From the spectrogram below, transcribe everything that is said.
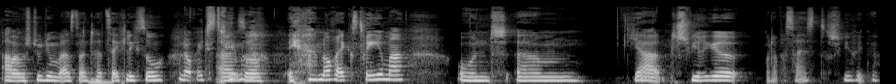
Aber im Studium war es dann tatsächlich so. Noch extremer. Also, ja, noch extremer. Und ähm, ja, das Schwierige, oder was heißt das Schwierige?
